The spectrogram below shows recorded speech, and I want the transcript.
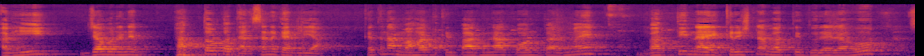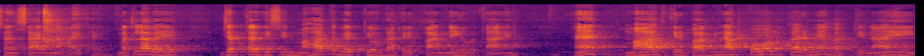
अभी जब उन्होंने भक्तों को दर्शन कर लिया, कितना महत कृपा बिना कौन कर्म में भक्ति नए कृष्ण भक्ति दूरे रहो, संसार नहाय खाई मतलब है, जब तक किसी महत व्यक्तियों का कृपा नहीं होता है, हैं? महत कृपा बिना कौन कर में भक्ति नाए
